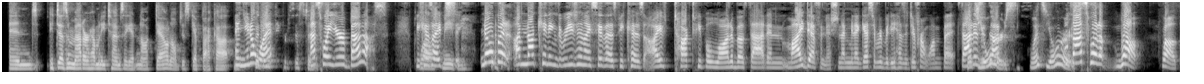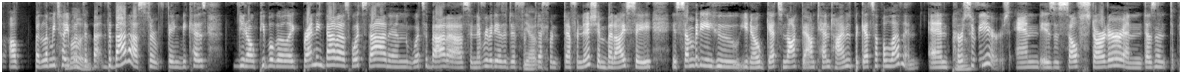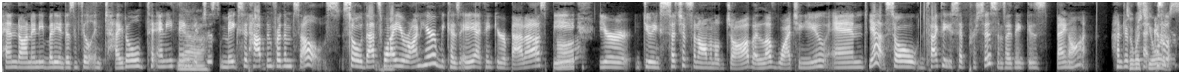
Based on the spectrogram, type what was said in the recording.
And it doesn't matter how many times I get knocked down, I'll just get back up. And you know So what? That's why you're a badass. Because Well, I maybe. no, but I'm not kidding. The reason I say that is because I've talked to people a lot about that, and my definition. I mean, I guess everybody has a different one, but that What's is yours? What's yours? Well, that's what. Well, well, I'll. But let me tell you Come about the the badass thing because you know people go like branding badass. What's that? And what's a badass? And everybody has a different Yeah. different definition. But I say is somebody who you know gets knocked down ten times but gets up eleven and mm-hmm. perseveres and is a self starter and doesn't depend on anybody and doesn't feel entitled to anything, Yeah. but just makes it happen for themselves. So that's why you're on here because a I think you're a badass. B Aw. you're doing such a phenomenal job. I love watching you. And yeah, so the fact that you said persistence, I think is bang on. 100. so what's 'Cause yours? look,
